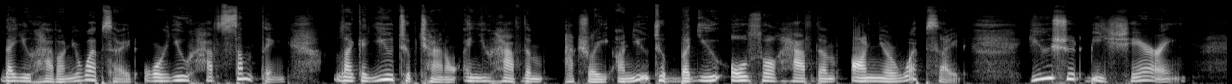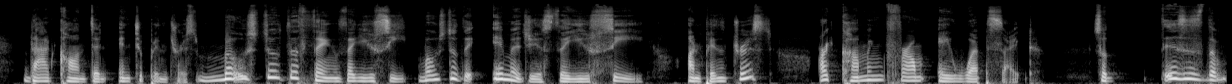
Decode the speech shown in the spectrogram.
that you have on your website or you have something like a YouTube channel and you have them actually on YouTube, but you also have them on your website, you should be sharing that content into Pinterest. Most of the things that you see, most of the images that you see on Pinterest are coming from a website. This is the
